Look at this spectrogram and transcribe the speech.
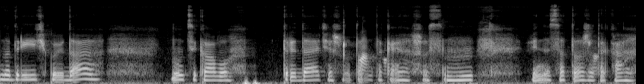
над річкою, да? Ну, цікаво. 3D чи що там таке, щось. Вінниця теж така.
